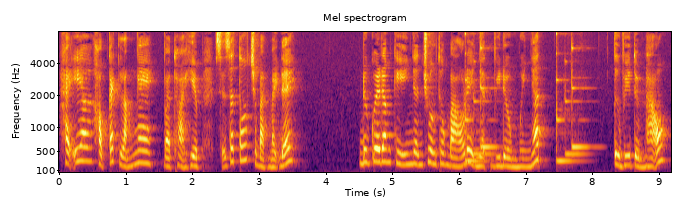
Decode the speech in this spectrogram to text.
Hãy ờ, học cách lắng nghe và thỏa hiệp sẽ rất tốt cho bản mệnh đấy. Đừng quên đăng ký, nhấn chuông thông báo để nhận video mới nhất. Tử vi tuổi Mão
